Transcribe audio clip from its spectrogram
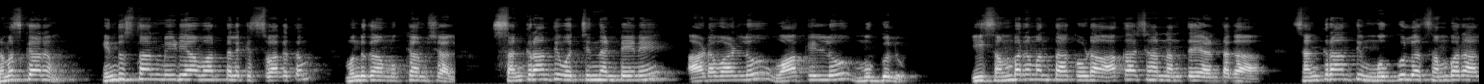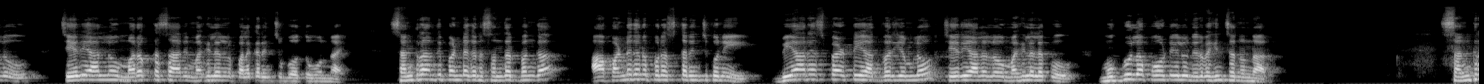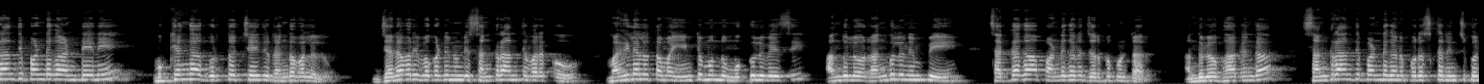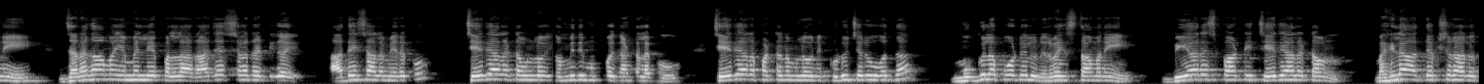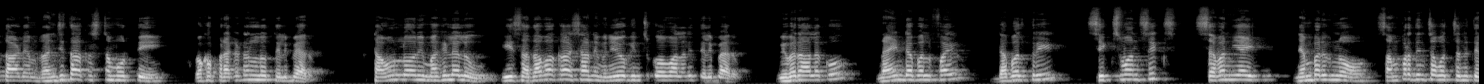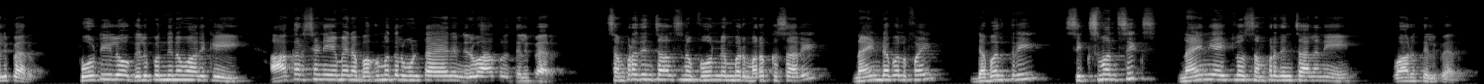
నమస్కారం. హిందుస్థాన్ మీడియా వార్తలకి స్వాగతం. ముందుగా ముఖ్యాంశాలు. సంక్రాంతి వచ్చిందంటేనే ఆడవాళ్ళు వాకిళ్ళు ముగ్గులు. ఈ సంబరమంతా కూడా ఆకాశాన్ని అంతే అంతగా సంక్రాంతి ముగ్గుల సంబరాలు చేర్యాల్లో మరొక్కసారి మహిళలను పలకరించబోతూ ఉన్నాయి. సంక్రాంతి పండుగను సందర్భంగా ఆ పండుగను పురస్కరించుకుని బీఆర్ఎస్ పార్టీ ఆధ్వర్యంలో చేర్యాలలో మహిళలకు ముగ్గుల పోటీలు నిర్వహించనున్నారు. సంక్రాంతి పండుగ అంటేనే ముఖ్యంగా గుర్తొచ్చేది రంగవల్లులు. జనవరి ఒకటి నుండి సంక్రాంతి వరకు మహిళలు తమ ఇంటి ముందు ముగ్గులు వేసి అందులో రంగులు నింపి చక్కగా పండుగను జరుపుకుంటారు. అందులో భాగంగా సంక్రాంతి పండుగను పురస్కరించుకుని జనగామ ఎమ్మెల్యే పల్లా రాజేశ్వర రెడ్డి ఆదేశాల మేరకు చేర్యాల టౌన్లో తొమ్మిది ముప్పై గంటలకు చేర్యాల పట్టణంలోని కుడు చెరువు వద్ద ముగ్గుల పోటీలు నిర్వహిస్తామని బీఆర్ఎస్ పార్టీ చేర్యాల టౌన్ మహిళా అధ్యక్షురాలు తాడెం రంజితా కృష్ణమూర్తి ఒక ప్రకటనలో తెలిపారు. టౌన్లోని మహిళలు ఈ సదవకాశాన్ని వినియోగించుకోవాలని తెలిపారు. వివరాలకు nine double five double three six one six seven eight నెంబర్ను సంప్రదించవచ్చని తెలిపారు. పోటీలో గెలుపొందిన వారికి ఆకర్షణీయమైన బహుమతులు ఉంటాయని నిర్వాహకులు తెలిపారు. సంప్రదించాల్సిన ఫోన్ నెంబర్ మరొకసారి nine double five double three six one six nine ఎయిట్లో సంప్రదించాలని వారు తెలిపారు.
